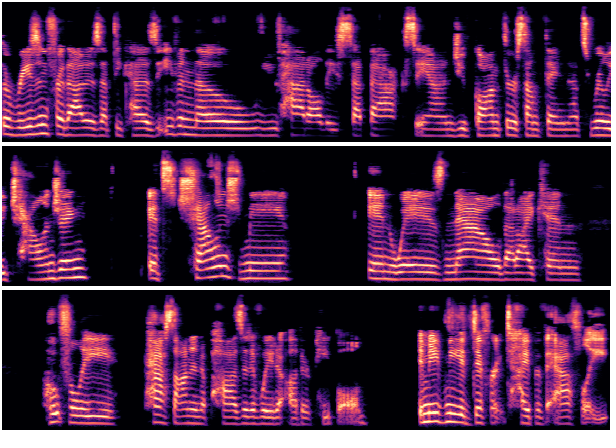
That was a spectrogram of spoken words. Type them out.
the reason for that is that because even though you've had all these setbacks and you've gone through something that's really challenging, it's challenged me in ways now that I can hopefully pass on in a positive way to other people. It made me a different type of athlete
